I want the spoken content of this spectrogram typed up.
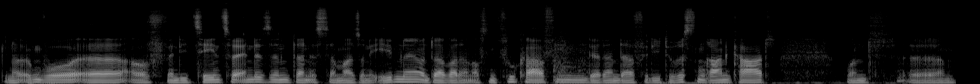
genau, irgendwo äh, auf, wenn die Zehen zu Ende sind, dann ist da mal so eine Ebene und da war dann auf dem Flughafen, der dann da für die Touristen rankart und ähm,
